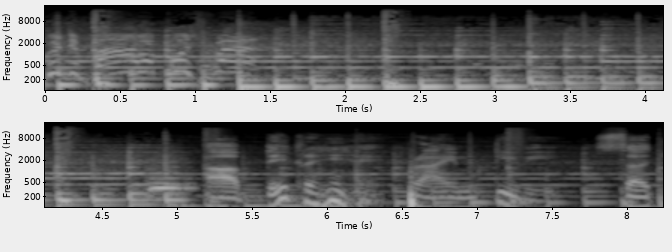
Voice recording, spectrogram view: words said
कुछ भाव पुष्प। आप देख रहे हैं प्राइम टीवी सच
